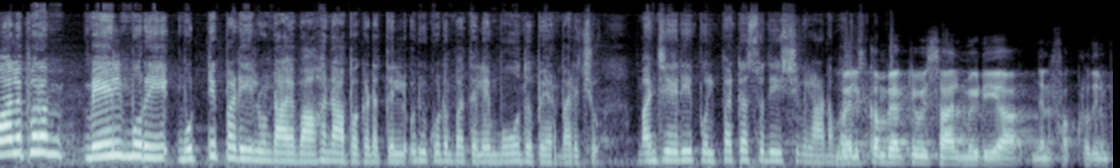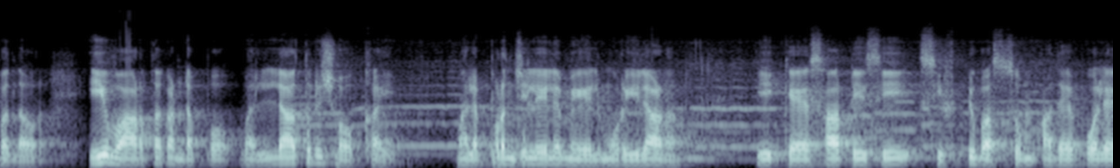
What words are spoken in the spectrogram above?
പാലപ്പുറം മേൽമുറി മുട്ടിപ്പടിയിലുണ്ടായ വാഹനാപകടത്തിൽ ഒരു കുടുംബത്തിലെ മൂന്ന് പേർ മരിച്ചു. മഞ്ചേരി പുൽപ്പറ്റ സ്വദേശികളാണ്. വെൽക്കം ബാക്ക് ടു വിസാൽ മീഡിയ ഞാൻ ഫക്രുദ്ദീൻ പന്താവർ. ഈ വാർത്ത കണ്ടപ്പോൾ വല്ലാത്തൊരു ഷോക്കായി മലപ്പുറം ജില്ലയിലെ മേൽമുറിയിലാണ് ഈ K S R T C swift ബസ്സും അതേപോലെ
